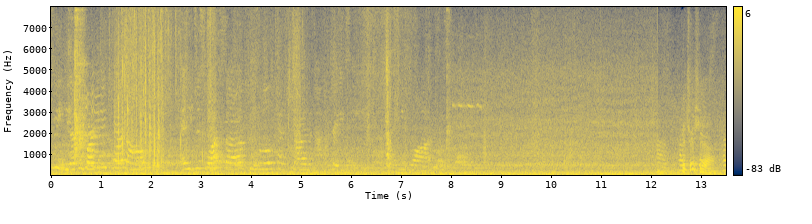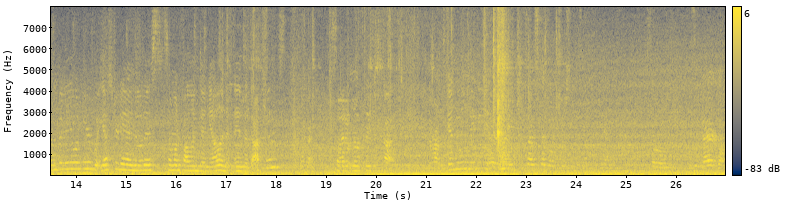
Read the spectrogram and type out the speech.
sweet. He doesn't bark at his kennel. And he just walks up. He's a little pet shy, but not crazy. And he walks. Um, Patricia. there Hasn't been anyone here, but yesterday I noticed someone following Danielle in, in adoptions. Okay. So I don't know if they just got the wrong schedule, maybe. I don't know. Got a schedule for something. So, is it guy or dog?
